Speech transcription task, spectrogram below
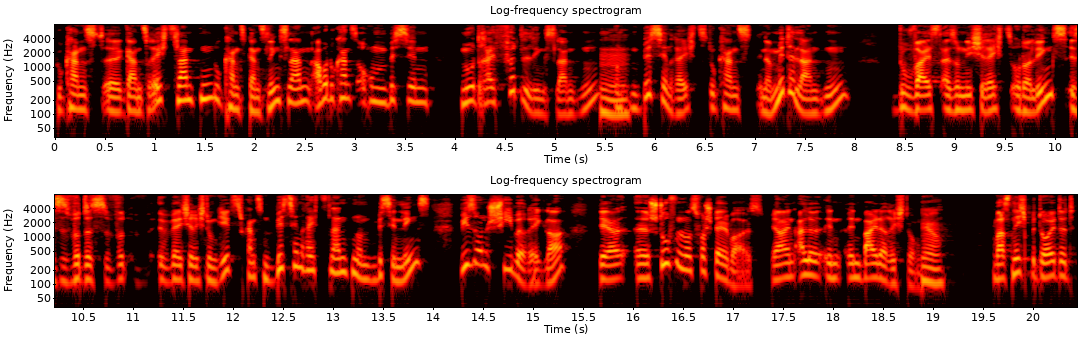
du kannst äh, ganz rechts landen, du kannst ganz links landen, aber du kannst auch ein bisschen nur drei Viertel links landen Mhm. und ein bisschen rechts. Du kannst in der Mitte landen. Du weißt also nicht rechts oder links. Ist es, wird es, wird, in welche Richtung geht's? Du kannst ein bisschen rechts landen und ein bisschen links. Wie so ein Schieberegler, der äh, stufenlos verstellbar ist. Ja, in alle, in, in beide Richtungen. Ja. Was nicht bedeutet,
